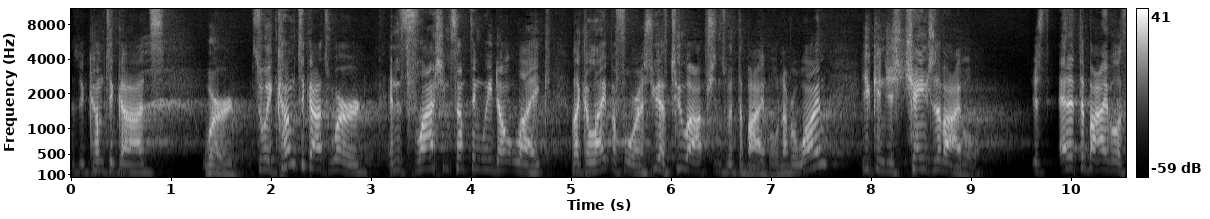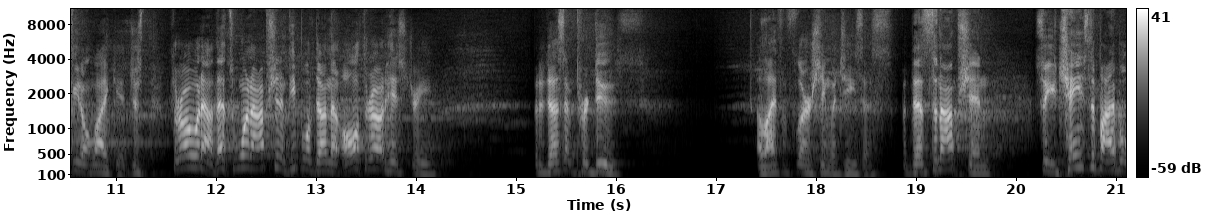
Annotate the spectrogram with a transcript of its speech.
as we come to God's word. So we come to God's word and it's flashing something we don't like, like a light before us. You have two options with the Bible. Number one, you can just change the Bible. Just edit the Bible if you don't like it. Just throw it out. That's one option, and people have done that all throughout history. But it doesn't produce a life of flourishing with Jesus. But that's an option. So you change the Bible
